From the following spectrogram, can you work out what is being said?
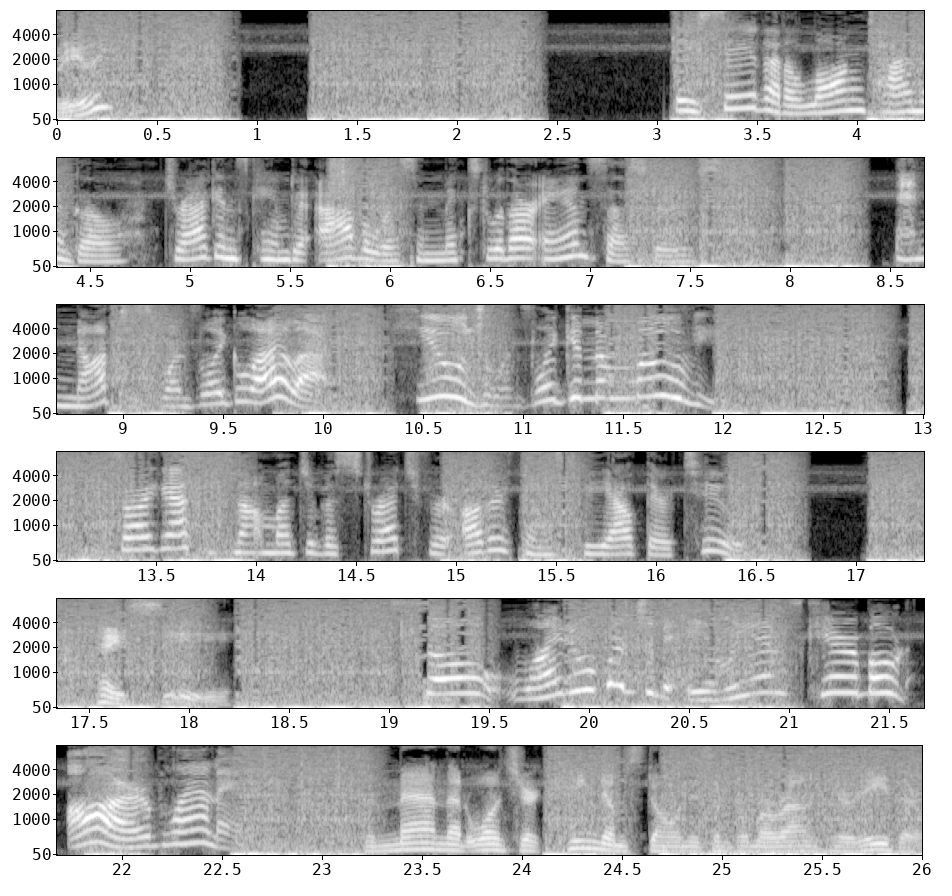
Really? They say that a long time ago, dragons came to Avalice and mixed with our ancestors. And not just ones like Lilac. Huge ones like in the movie. So I guess it's not much of a stretch for other things to be out there too. I see. So, why do a bunch of aliens care about our planet? The man that wants your kingdom stone isn't from around here either.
